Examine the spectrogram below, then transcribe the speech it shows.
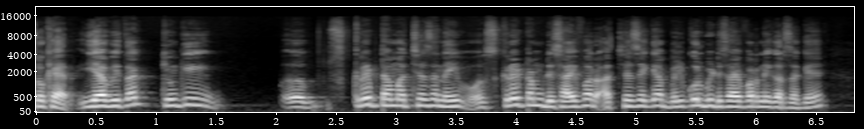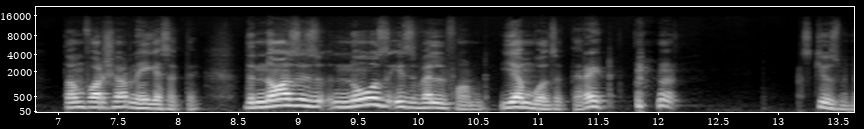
सो खैर, ये अभी तक, क्योंकि स्क्रिप्ट हम अच्छे से नहीं स्क्रिप्ट हम डिसाइफर अच्छे से क्या, बिल्कुल भी डिसाइफर नहीं कर सके तो हम फॉर श्योर नहीं कह सकते। The nose is nose is well formed ये हम बोल सकते हैं राइट एक्सक्यूज मी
